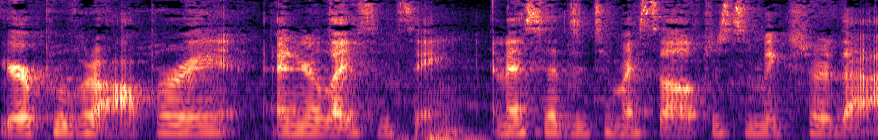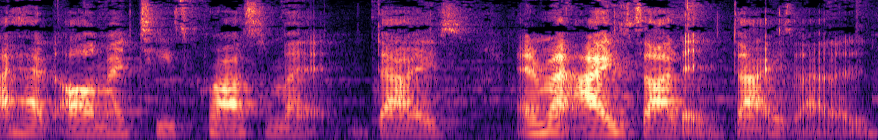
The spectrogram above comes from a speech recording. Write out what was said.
your approval to operate, and your licensing. And I sent it to myself just to make sure that I had all my T's crossed and my Di's and my I's dotted, Di's dotted.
